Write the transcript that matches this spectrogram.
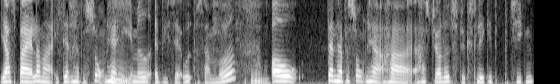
Jeg spejler mig i den her person her, mm. i og med, at vi ser ud på samme måde, Mm. og den her person her har, har stjålet et stykke slik i butikken.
